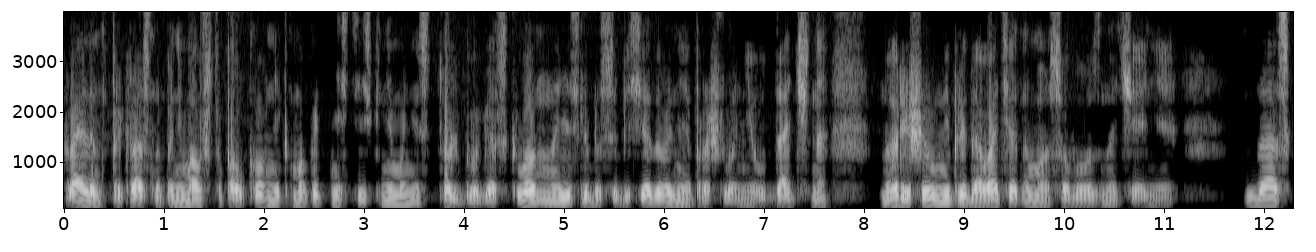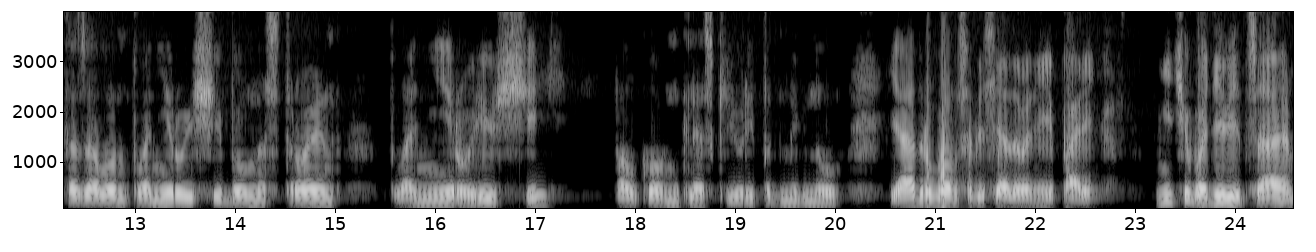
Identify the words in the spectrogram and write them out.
Райленд прекрасно понимал, что полковник мог отнестись к нему не столь благосклонно, если бы собеседование прошло неудачно, но решил не придавать этому особого значения. «Да», — сказал он, — «планирующий был настроен...» «Планирующий?» — полковник Ляскьюри подмигнул. «Я о другом собеседовании, парень. Ничего девица, а?»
